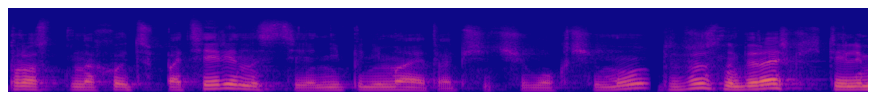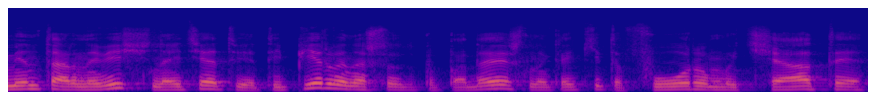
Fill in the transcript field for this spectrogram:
просто находится в потерянности, не понимает вообще чего к чему. Ты просто набираешь какие-то элементарные вещи, найти ответ. И первое, на что ты попадаешь, на какие-то форумы, чаты,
